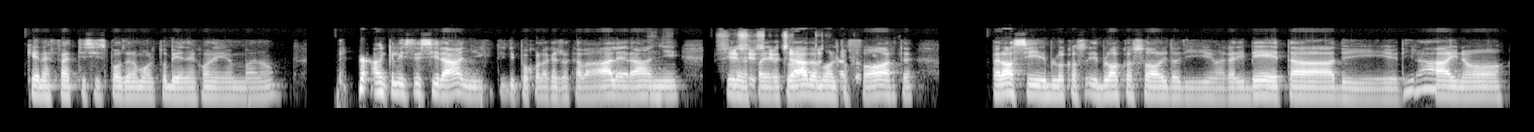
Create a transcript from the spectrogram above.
che in effetti si sposano molto bene con Emma, no? Anche gli stessi ragni, tipo quella che giocava Ale, Ragni, Sì, nel sì, Fire sì, Club certo, è molto certo. forte. Però sì, il blocco, il blocco solido di magari Beta, di, di Rhino,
